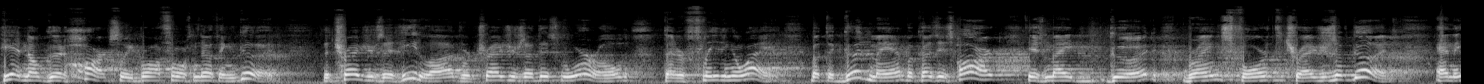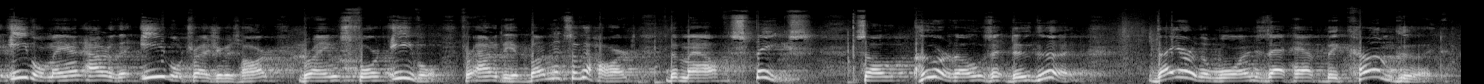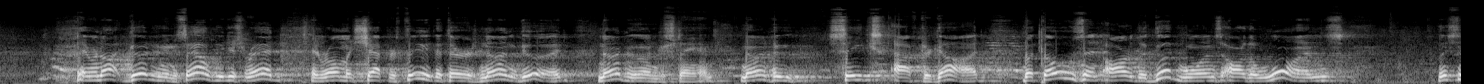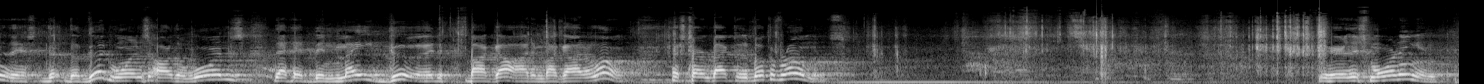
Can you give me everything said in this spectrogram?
He had no good heart, so he brought forth nothing good. The treasures that he loved were treasures of this world that are fleeting away. But the good man, because his heart is made good, brings forth treasures of good. And the evil man, out of the evil treasure of his heart, brings forth evil. For out of the abundance of the heart, the mouth speaks. So, who are those that do good? They are the ones that have become good. They were not good in themselves. We just read in Romans chapter 3 that there is none good, none who understand, none who seeks after God. But those that are the good ones are the ones, listen to this, the, the good ones are the ones that have been made good by God and by God alone. Let's turn back to the book of Romans. You're here this morning and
